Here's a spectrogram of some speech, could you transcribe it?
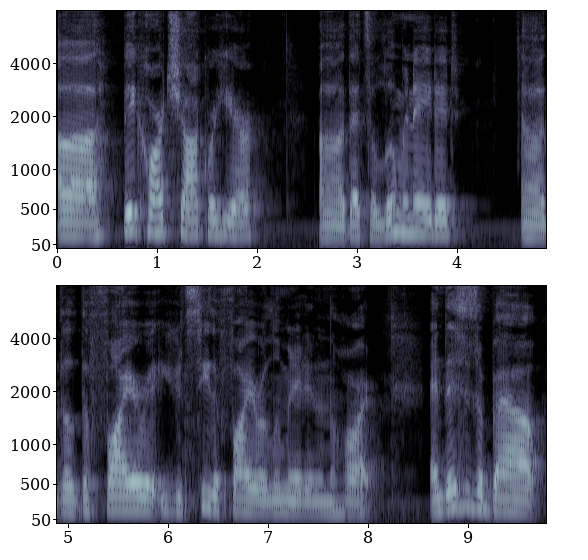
uh, big heart chakra here uh, that's illuminated. Uh, the, the fire, you can see the fire illuminated in the heart. And this is about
